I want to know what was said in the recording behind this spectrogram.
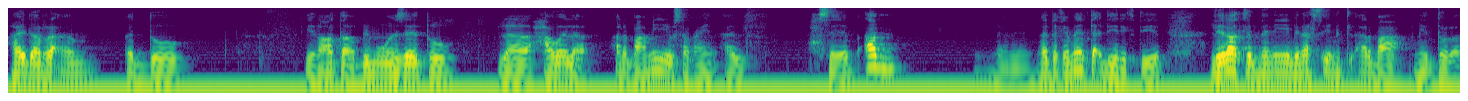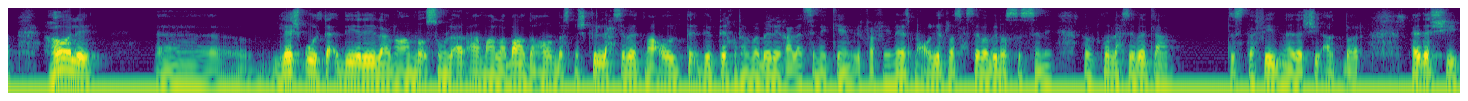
هيدا الرقم بده ينعطى بموازاته لحوالي 470 ألف حساب. أم يعني هذا كمان تقدير كتير ليرات لبنانية بنفس قيمة ال 400 دولار. هولي آه ليش بقول تقديري؟ لأنه عم نقسم الأرقام على بعضها هون بس مش كل الحسابات معقول تقدر تاخذ هالمبالغ على سنة كاملة. ففي ناس معقول يخلص حسابها بنص السنة فبتكون الحسابات اللي عم تستفيد من هذا الشيء أكبر. هذا الشيء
